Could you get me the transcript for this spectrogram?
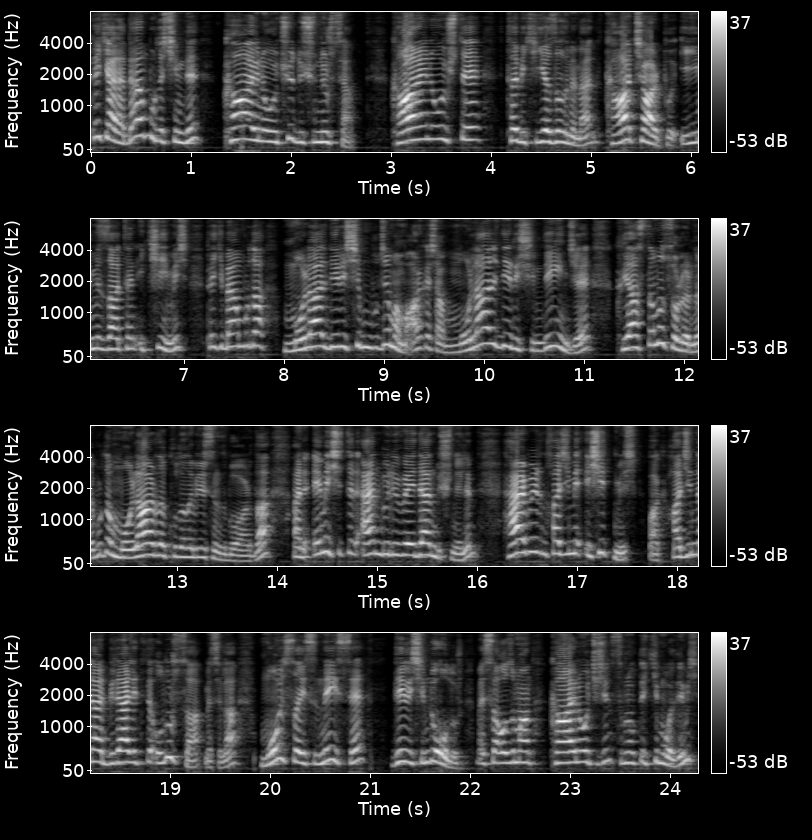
Pekala ben burada şimdi KNO3'ü düşünürsem. KNO3'te tabii ki yazalım hemen. K çarpı i'miz zaten 2'ymiş. Peki ben burada molal derişim bulacağım ama arkadaşlar molal derişim deyince kıyaslama sorularında burada molar da kullanabilirsiniz bu arada. Hani m eşittir n bölü v'den düşünelim. Her birinin hacmi eşitmiş. Bak hacimler birer litre olursa mesela mol sayısı neyse derişimde olur. Mesela o zaman KNO3 için 0.2 mol demiş.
